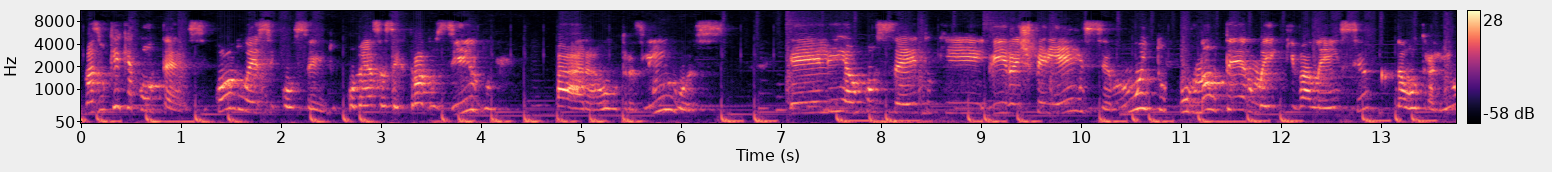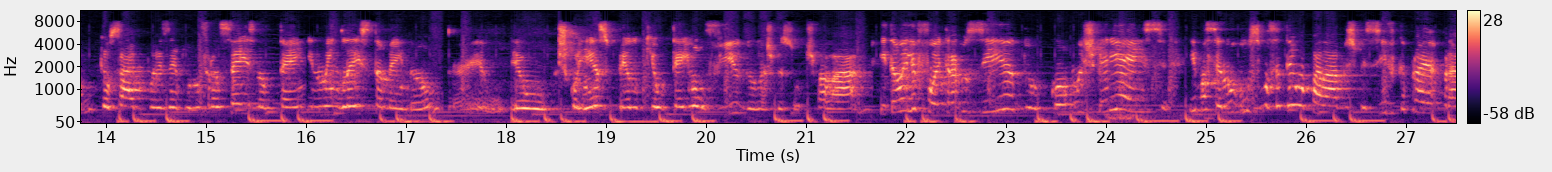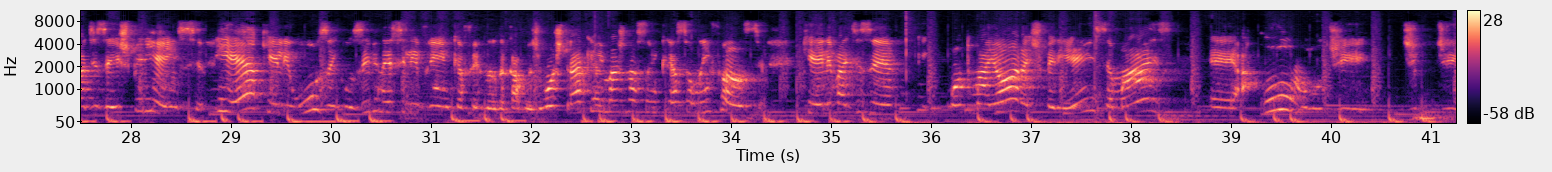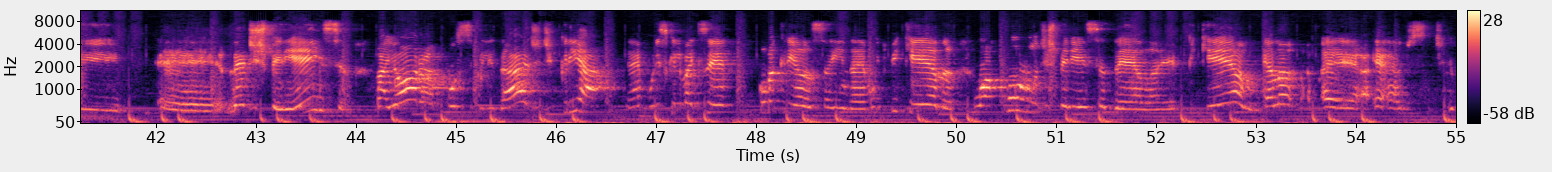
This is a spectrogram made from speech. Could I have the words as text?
Mas o que, que acontece? Quando esse conceito começa a ser traduzido para outras línguas, ele é um conceito que vira experiência muito por não ter uma equivalência na outra língua, que eu saiba, por exemplo, no francês não tem e no inglês também não. Eu, eu desconheço pelo que eu tenho ouvido as pessoas falar. Então ele foi traduzido como experiência. E você não, se você tem uma palavra específica para dizer experiência, e é a que ele usa, inclusive nesse livrinho que a Fernanda acabou de mostrar, que é a imaginação e criação na infância, que ele vai dizer que quanto maior a experiência, mais é, acúmulo de, de, de, é, né, de experiência, maior a possibilidade de criar. Né? Por isso que ele vai dizer, como a criança ainda é muito pequena, o acúmulo de experiência dela é pequeno, ela é, é,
